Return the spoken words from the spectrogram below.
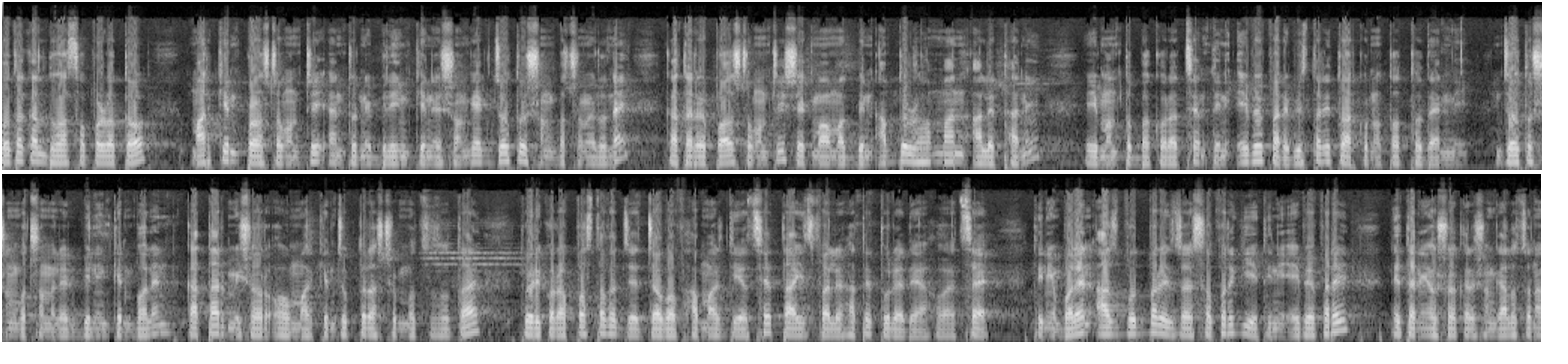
গতকাল দোহা সফররত মার্কিন পররাষ্ট্রমন্ত্রী অ্যান্টনি ব্লিংকেনের সঙ্গে এক যৌথ সংবাদ সম্মেলনে কাতারের পররাষ্ট্রমন্ত্রী শেখ মোহাম্মদ বিন আব্দুর রহমান আলে থানি এই মন্তব্য করেছেন তিনি। এ ব্যাপারে বিস্তারিত আর কোনো তথ্য দেননি। যৌথ সংবাদ সম্মেলনে বিলিংকেন বলেন, কাতার, মিশর ও মার্কিন যুক্তরাষ্ট্রের মধ্যস্থতায় তৈরি করা প্রস্তাবের যে জবাব হামাস দিয়েছে তা ইসরায়েলের হাতে তুলে দেওয়া হয়েছে। তিনি বলেন, আজ বুধবার ইসরায়েল সফরে গিয়ে তিনি এ ব্যাপারে নেতানিয়াহু সরকারের সঙ্গে আলোচনা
